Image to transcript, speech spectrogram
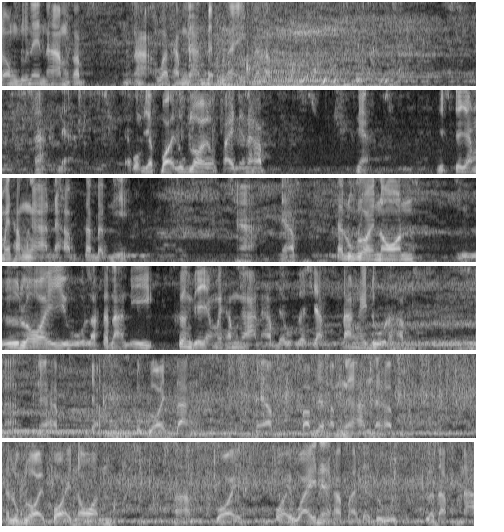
ลองดูในน้ำครับว่าทำงานแบบไหนนะครับอะเนี่ยแต่ผม จะปล่อยลูกลอยลงไปเนี่ยนะครับ เนี่ยจะยังไม่ทำงานนะครับถ้าแบบนี้อ่าเนี่ยครับถ้าลูกลอยนอน หรือลอยอยู่ลักษณะนี้เครื่องจะยังไม่ทำงานนะครับเดี๋ยวผมจะจับตั้งให้ดูนะครับอ่านะครับจับลูกลอยตั้งนะครับปั๊มจะทำงานนะครับ ถ้าลูกลอยปล่อยนอนอ่าปล่อยปล่อยไว้เนี่ยนะครับ อาจจะดูระดับน้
